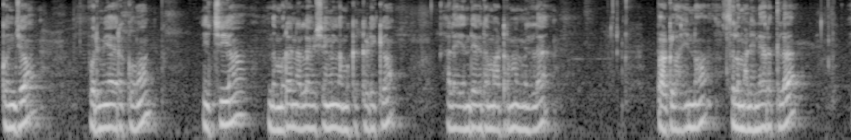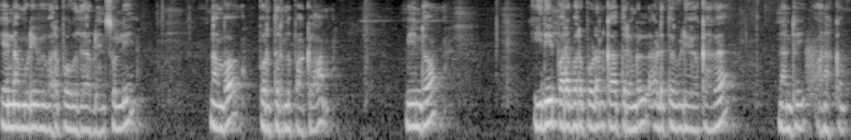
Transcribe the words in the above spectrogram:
கொஞ்சம் பொறுமையாக இருக்குவோம். நிச்சயம் இந்த முறை நல்ல விஷயங்கள் நமக்கு கிடைக்கும். அதில் எந்த வித மாற்றமும் இல்லை. பார்க்கலாம் இன்னும் சில மணி நேரத்தில் என்ன முடிவு வரப்போகுது அப்படின்னு சொல்லி நம்ம பொறுத்திருந்து பார்க்கலாம் மீண்டும் இதே பரபரப்புடன் காத்திருங்கள். அடுத்த வீடியோக்காக நன்றி. வணக்கம்.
